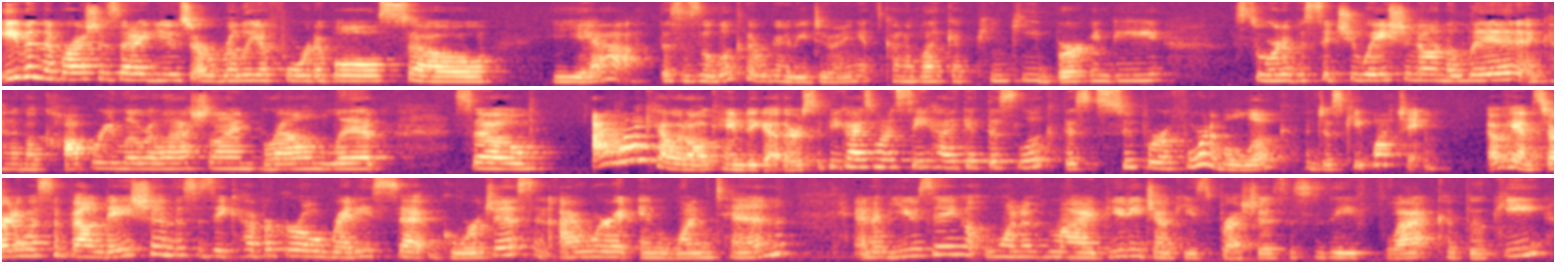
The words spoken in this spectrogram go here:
Even the brushes that I used are really affordable. So yeah, this is the look that we're gonna be doing. It's kind of like a pinky burgundy sort of a situation on the lid and kind of a coppery lower lash line, brown lip. So I like how it all came together. So if you guys wanna see how to get this look, this super affordable look, then just keep watching. Okay, I'm starting with some foundation. This is the CoverGirl Ready Set Gorgeous and I wear it in 110. And I'm using one of my Beauty Junkees brushes. This is the flat Kabuki.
